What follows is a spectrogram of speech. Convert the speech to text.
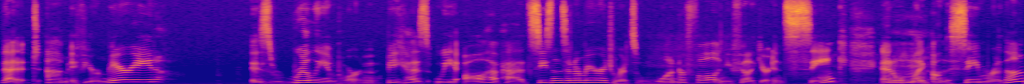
that, um, if you're married, is really important because we all have had seasons in our marriage where it's wonderful and you feel like you're in sync and like on the same rhythm.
